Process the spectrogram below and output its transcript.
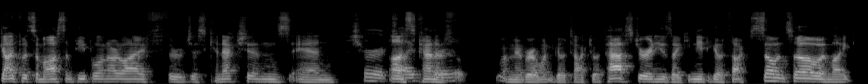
God put some awesome people in our life through just connections and Church. us kind of. I remember I went and go talk to a pastor and he was like, you need to go talk to so and so and like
